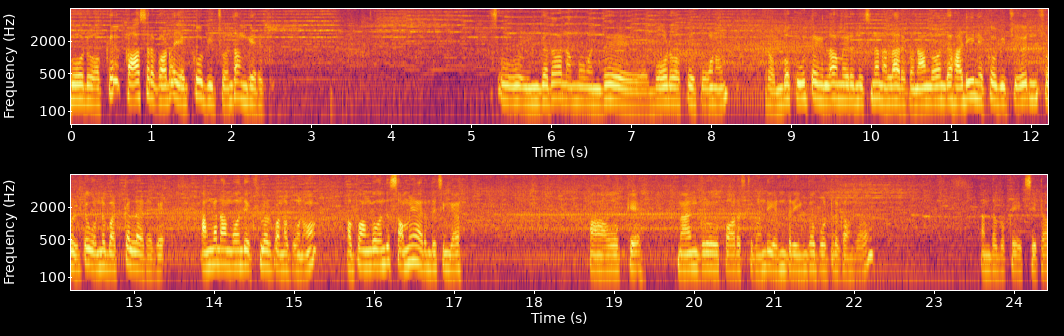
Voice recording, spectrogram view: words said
போர்டு வாக்கு காசரகோடா எக்கோ பீச் வந்து அங்கே இருக்குது ஸோ இங்கே தான் நம்ம வந்து போர்டு வாக்கு போனோம். ரொம்ப கூட்டம் இல்லாமல் இருந்துச்சுன்னா நல்லாயிருக்கும் நாங்கள் வந்து ஹடின் எக்கோ பீச்சுன்னு சொல்லிட்டு ஒன்று பட்கல்ல இருக்குது அங்கே நாங்கள் வந்து எக்ஸ்ப்ளோர் பண்ண போனோம். அப்போ அங்கே வந்து செம்மையாக இருந்துச்சுங்க. ஆ ஓகே மேன்க்ரோவ் ஃபாரஸ்ட்டுக்கு வந்து என்ட்ரி இங்கே போட்டிருக்காங்க. அந்த பக்கம் எக்ஸிட்டா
